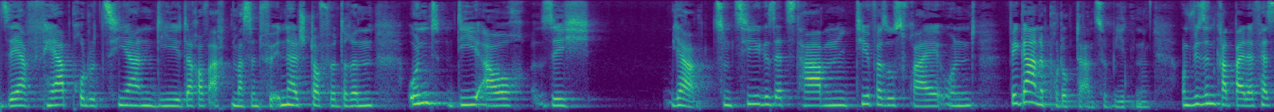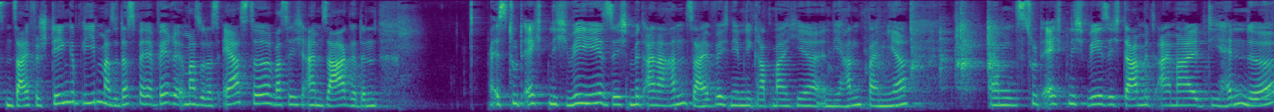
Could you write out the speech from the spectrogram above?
sehr fair produzieren, die darauf achten, was sind für Inhaltsstoffe drin und die auch sich ja zum Ziel gesetzt haben, tierversuchsfrei und vegane Produkte anzubieten. Und wir sind gerade bei der festen Seife stehen geblieben. Also das wär, wäre immer so das Erste, was ich einem sage. Denn es tut echt nicht weh, sich mit einer Handseife, ich nehme die gerade mal hier in die Hand bei mir, ähm, es tut echt nicht weh, sich damit einmal die Hände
